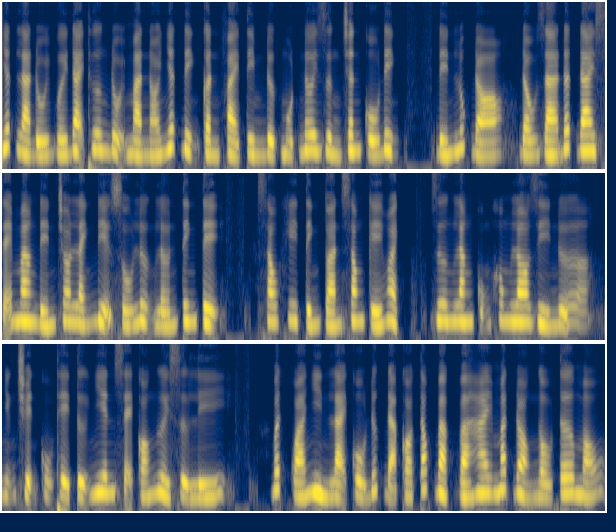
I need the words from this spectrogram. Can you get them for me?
Nhất là đối với đại thương đội mà nói nhất định cần phải tìm được một nơi dừng chân cố định. Đến lúc đó, đấu giá đất đai sẽ mang đến cho lãnh địa số lượng lớn tinh tệ. Sau khi tính toán xong kế hoạch, Dương Lăng cũng không lo gì nữa, những chuyện cụ thể tự nhiên sẽ có người xử lý. Bất quá nhìn lại cổ đức đã có tóc bạc và hai mắt đỏ ngầu tơ máu,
